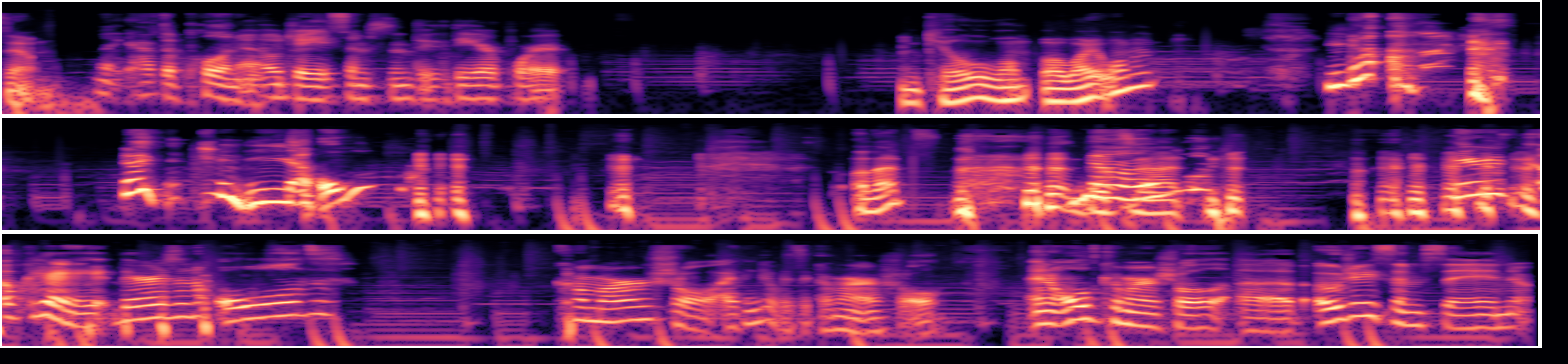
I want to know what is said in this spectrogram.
So Like I have to pull an OJ Simpson through the airport. and kill a, a white woman. No. no. Oh, that's that's No. not. There's okay, there's an old commercial. I think it was a commercial. An old commercial of OJ Simpson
